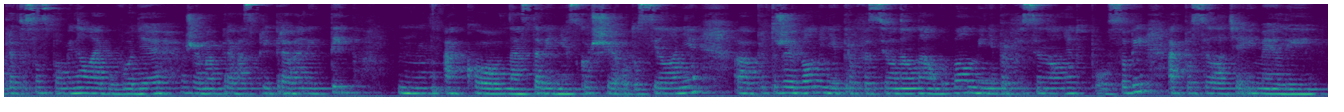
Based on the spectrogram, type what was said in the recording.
preto som spomínala aj v úvode, že mám pre vás pripravený Mm, ako nastaviť neskôršie odosielanie, pretože je veľmi neprofesionálne alebo veľmi neprofesionálne to pôsobí, ak posielate e-maily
